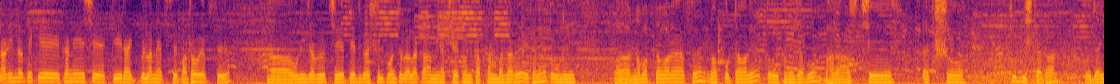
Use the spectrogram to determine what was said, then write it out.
নারিন্দা থেকে এখানে এসে একটি রাইড পেলাম অ্যাপসে, পাঠাও অ্যাপসে। উনি যাবে হচ্ছে তেজগাঁ শিল্পাঞ্চল এলাকা, আমি আছি এখন কাপ্তান বাজারে এখানে। তো উনি নবাব টাওয়ারে আছে নবপুর টাওয়ারে। তো ওখানে যাব, ভাড়া আসছে একশো চব্বিশ টাকা। তো যাই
